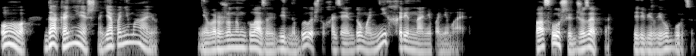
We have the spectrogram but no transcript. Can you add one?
О, да, конечно, я понимаю. Невооруженным глазом видно было, что хозяин дома ни хрена не понимает. Послушай, Джузеппе, перебил его Бурцев.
